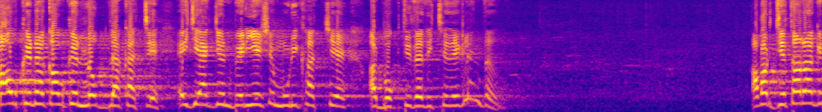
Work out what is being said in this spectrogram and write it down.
কাউকে না কাউকে লোভ দেখাচ্ছে। এই যে একজন বেরিয়ে এসে মুড়ি খাচ্ছে আর বক্তৃতা দিচ্ছে, দেখলেন তো? আবার জেতার আগে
